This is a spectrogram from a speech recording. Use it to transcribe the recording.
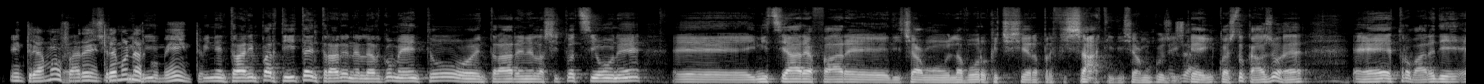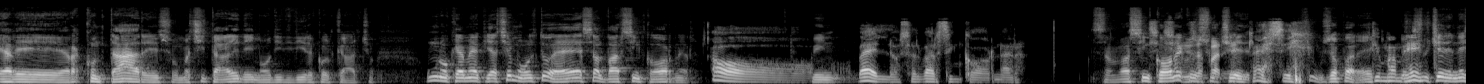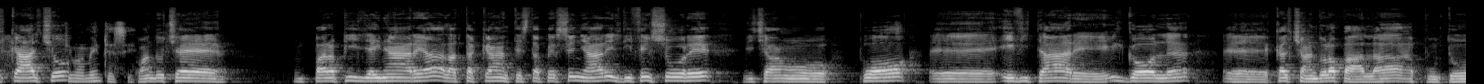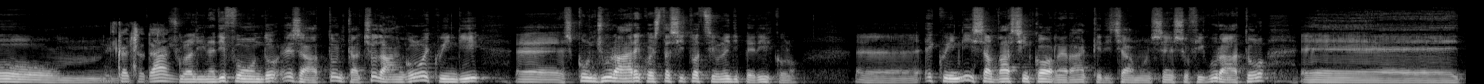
Entriamo, a fare, Beh, entriamo sì, quindi, in argomento. Quindi entrare in partita, entrare nell'argomento, entrare nella situazione, eh, iniziare a fare diciamo, il lavoro che ci si era prefissati, diciamo così, esatto. che in questo caso è è trovare dei, è raccontare, insomma, citare dei modi di dire col calcio. Uno che a me piace molto è salvarsi in corner. Oh, Quindi, bello salvarsi in corner. Salvarsi in sì, corner cosa succede? Eh, sì. Si usa parecchio. Succede nel calcio sì. quando c'è un parapiglia in area, l'attaccante sta per segnare, il difensore diciamo può eh, evitare il gol eh, calciando la palla appunto mm, il calcio d'angolo. sulla linea di fondo, esatto, in calcio d'angolo e quindi eh, scongiurare questa situazione di pericolo. Eh, e quindi salvarsi in corner anche diciamo in senso figurato eh,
